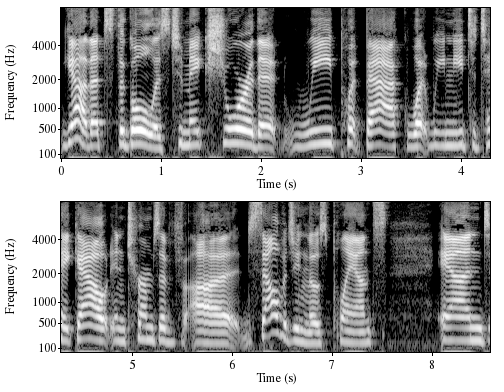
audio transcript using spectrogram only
yeah, that's the goal is to make sure that we put back what we need to take out in terms of uh, salvaging those plants and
